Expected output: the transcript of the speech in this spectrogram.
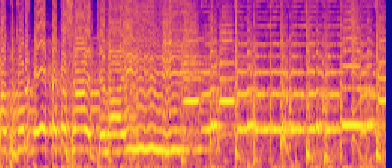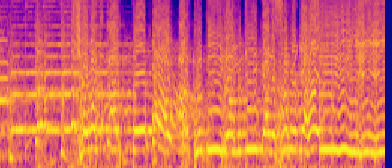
ਸਤਿਗੁਰ ਏਟਕ ਸਾਲ ਚਲਾਈ ਸ਼ਬਦ ਅਰਥ ਤੇ ਭਾਵ ਅਰਥ ਦੀ ਰਮਜੀ ਗੱਲ ਸਮਝਾਈ।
